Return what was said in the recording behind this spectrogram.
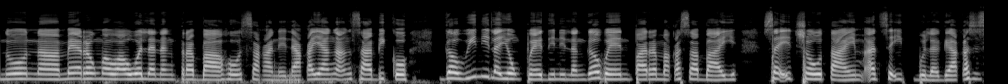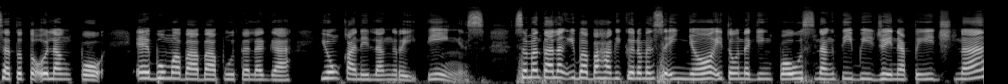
no na merong mawawala ng trabaho sa kanila. Kaya nga ang sabi ko, gawin nila yung pwede nilang gawin para makasabay sa It Showtime at sa It Bulaga. Kasi sa totoo lang po, eh bumababa po talaga yung kanilang ratings. Samantalang ibabahagi ko naman sa inyo itong naging post ng TBJ na page na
